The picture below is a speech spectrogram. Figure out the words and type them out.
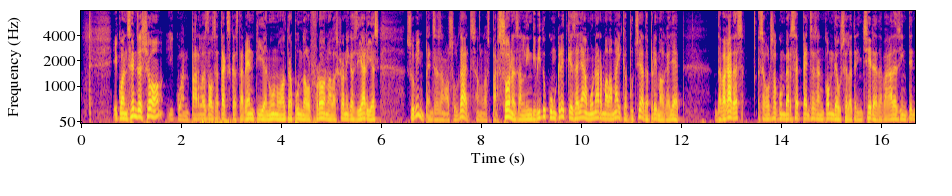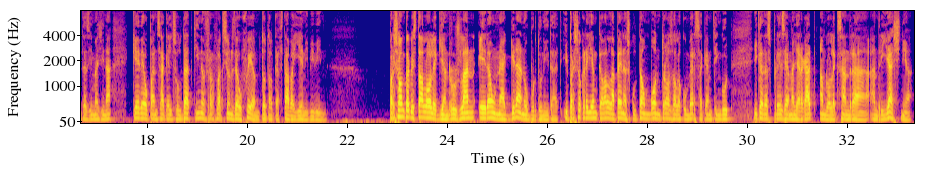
I quan sents això, i quan parles dels atacs que està havent-hi en un o altre punt del front a les cròniques diàries, Sovint penses en els soldats, en les persones, en l'individu concret que és allà amb una arma a la mà i que potser ha de prémer el gallet. De vegades, segons la conversa, penses en com deu ser la trinxera. De vegades intentes imaginar què deu pensar aquell soldat, quines reflexions deu fer amb tot el que està veient i vivint. Per això entrevistar l'Oleg i en Ruslan era una gran oportunitat i per això creiem que val la pena escoltar un bon tros de la conversa que hem tingut i que després hem allargat amb l'Alexandra Andriyashnia,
